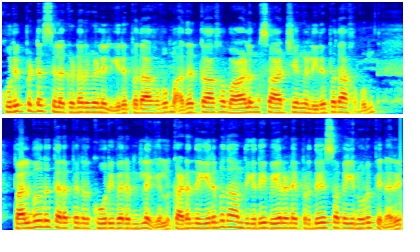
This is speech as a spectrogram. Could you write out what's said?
குறிப்பிட்ட சில கிணறுகளில் இருப்பதாகவும் அதற்காக வாழும் சாட்சியங்கள் இருப்பதாகவும் பல்வேறு தரப்பினர் கூறி வரும் நிலையில் கடந்த இருபதாம் தேதி வேலனை பிரதேச சபையின் உறுப்பினர்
